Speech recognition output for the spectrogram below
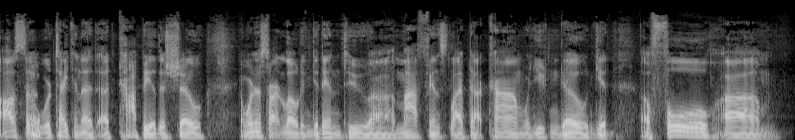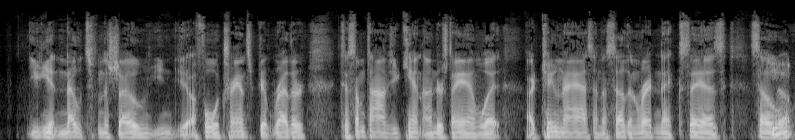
also, we're taking a, a copy of the show and we're going to start loading it into uh, myfencelife.com where you can go and get a full, um, you can get notes from the show, you can get a full transcript rather, because sometimes you can't understand what a coon ass and a southern redneck says. So Yep.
